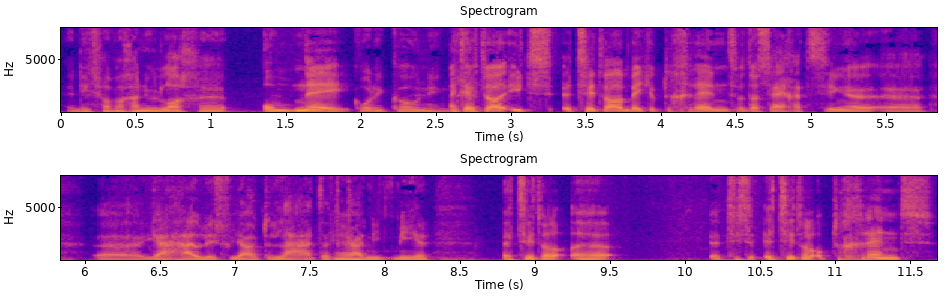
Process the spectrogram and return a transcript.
En niet van, we gaan nu lachen om nee. Corrie Koning. Het, heeft wel iets, het zit wel een beetje op de grens. Want als zij gaat zingen... Uh, uh, ja, huilen is voor jou te laat, dat ja. kan niet meer. Het zit, wel, het, is, het zit wel op de grens.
